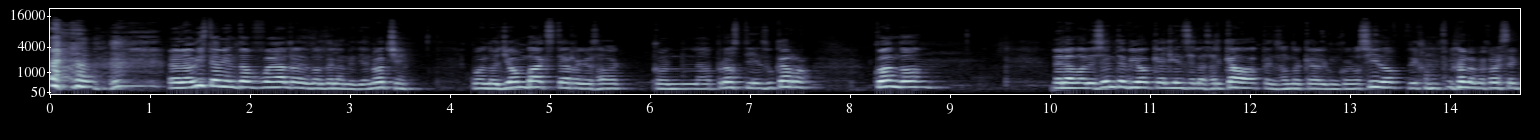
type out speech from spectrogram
el avistamiento fue alrededor de la medianoche, cuando John Baxter regresaba con la prosti en su carro. Cuando el adolescente vio que alguien se le acercaba, pensando que era algún conocido, dijo, a lo mejor se,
